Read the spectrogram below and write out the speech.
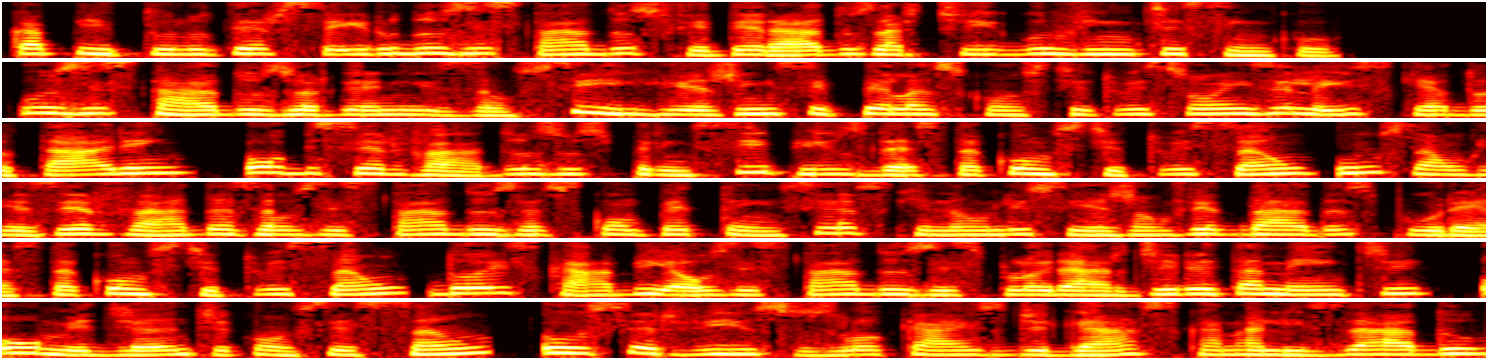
Capítulo 3 dos Estados Federados Artigo 25. Os Estados organizam-se e regem-se pelas constituições e leis que adotarem, observados os princípios desta Constituição. 1. Um, são reservadas aos Estados as competências que não lhes sejam vedadas por esta Constituição. 2. Cabe aos Estados explorar diretamente, ou mediante concessão, os serviços locais de gás canalizado,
